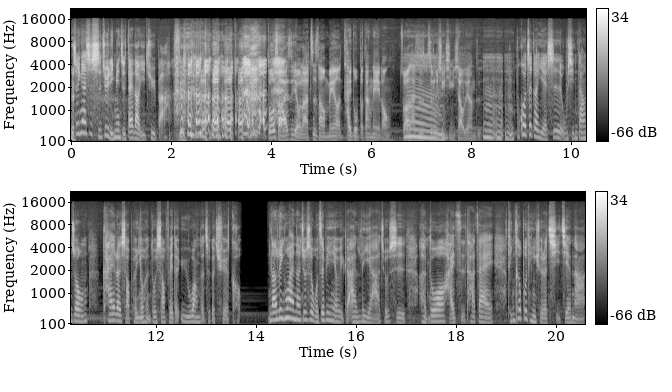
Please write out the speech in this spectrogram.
这应该是十句里面只带到一句吧？多少还是有啦，至少没有太多不当内容。主要还是植入性行销这样子。嗯嗯嗯。不过这个也是无形当中开了小朋友很多消费的欲望的这个缺口。那另外呢，就是我这边也有一个案例啊，就是很多孩子他在停课不停学的期间啊，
